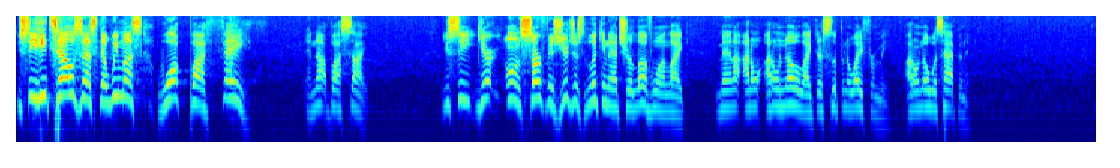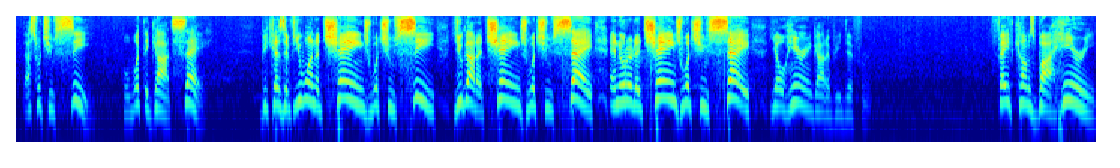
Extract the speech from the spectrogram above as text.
You see, He tells us that we must walk by faith and not by sight. You see, you're on surface, you're just looking at your loved one like, man, I, I, don't, I don't know, like they're slipping away from me. I don't know what's happening. That's what you see. But what did God say? Because if you want to change what you see, you got to change what you say. In order to change what you say, your hearing got to be different. Faith comes by hearing,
